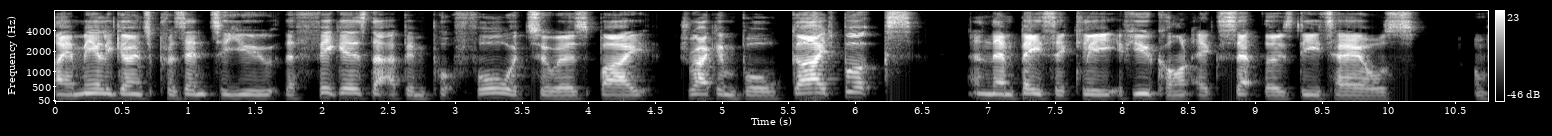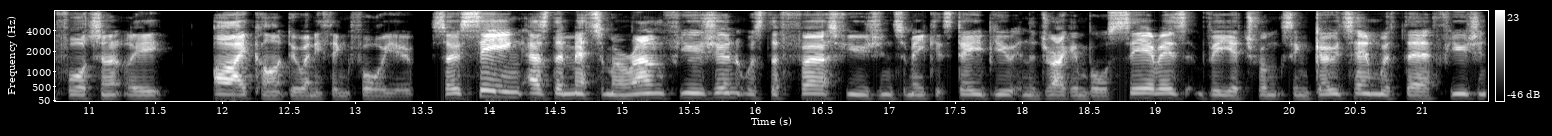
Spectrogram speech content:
I am merely going to present to you the figures that have been put forward to us by Dragon Ball guidebooks. And then basically, if you can't accept those details, unfortunately, I can't do anything for you. So seeing as the Metamoran fusion was the first fusion to make its debut in the Dragon Ball series via Trunks and Goten with their fusion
